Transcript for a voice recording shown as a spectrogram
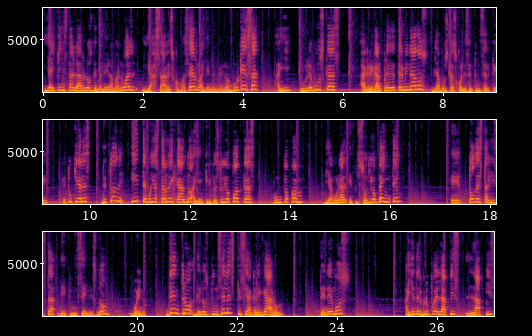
y hay que instalarlos de manera manual y ya sabes cómo hacerlo, allá en el menú hamburguesa, ahí tú le buscas agregar predeterminados, ya buscas cuál es el pincel que, tú quieres, de todo, y te voy a estar dejando ahí en clipestudiopodcast.com, diagonal episodio 20, eh, toda esta lista de pinceles, ¿no? Bueno, dentro de los pinceles que se agregaron, tenemos ahí en el grupo de lápiz, lápiz,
